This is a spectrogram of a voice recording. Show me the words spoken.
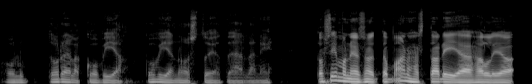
ollut todella kovia, kovia nostoja täällä. Niin. Tosi moni on sanonut, että vanha stadijäähalli ja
